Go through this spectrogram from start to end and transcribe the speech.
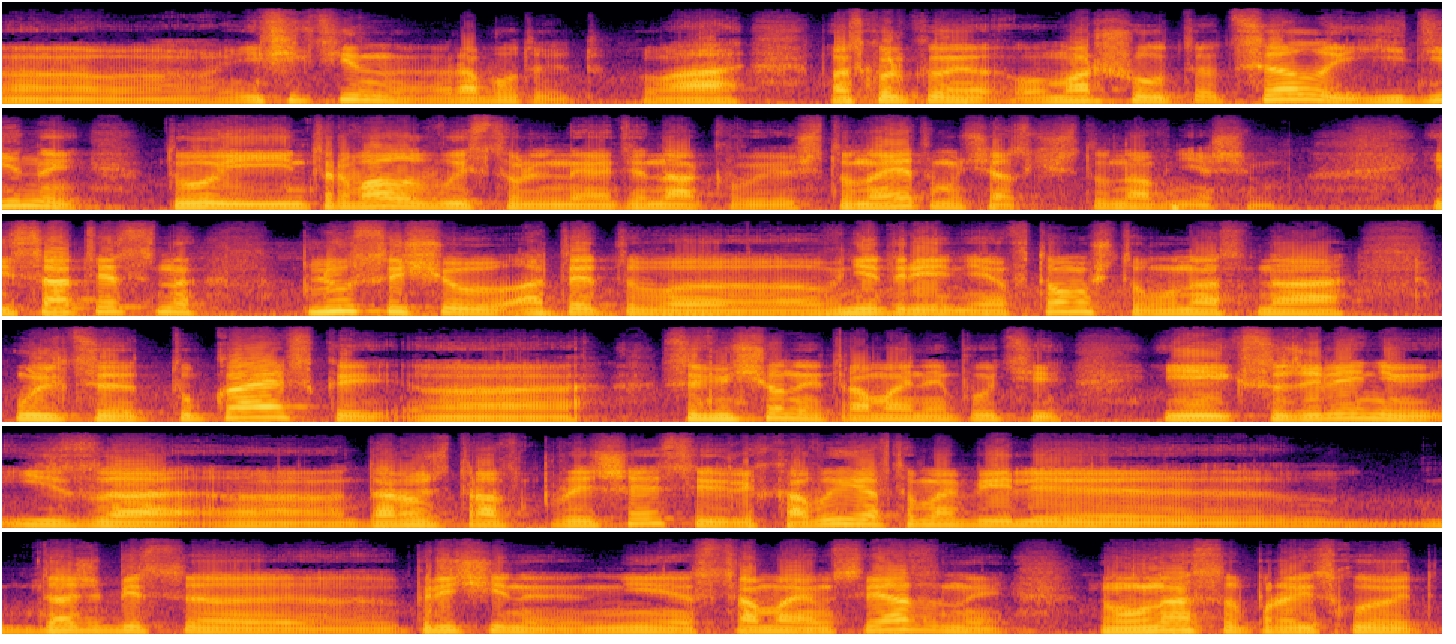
эффективно работают. А поскольку маршрут целый, единый, то и интервалы выставлены одинаковые, что на этом участке, что на внешнем. И, соответственно, плюс еще от этого внедрения в том, что у нас на улице Тукаевской э, совмещенные трамвайные пути. И, к сожалению, из-за э, дорожно-транспортных происшествий легковые автомобили, э, даже без э, причины не с трамваем связанные, но у нас происходит э,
